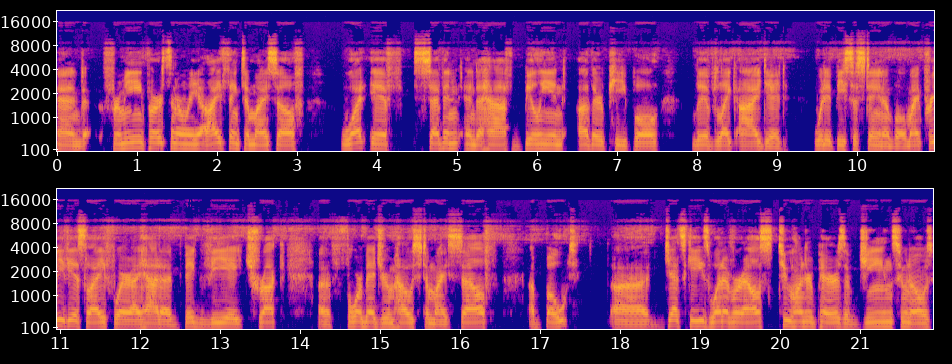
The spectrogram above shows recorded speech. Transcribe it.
And for me personally, I think to myself, what if seven and a half billion other people lived like I did? Would it be sustainable? My previous life, where I had a big V8 truck, a four bedroom house to myself, a boat, uh, jet skis, whatever else, 200 pairs of jeans, who knows?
